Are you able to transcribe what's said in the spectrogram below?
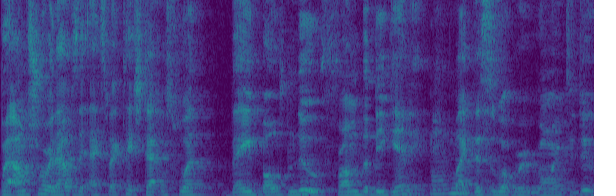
But I'm sure that was the expectation. That was what they both knew from the beginning. Mm-hmm. Like this is what we're going to do.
